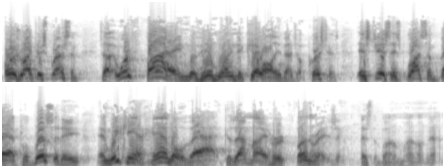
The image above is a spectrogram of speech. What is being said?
or his right to express them. So we're fine with him wanting to kill all evangelical Christians. It's just it's brought some bad publicity and we can't handle that because that might hurt fundraising. That's the bottom line on that.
